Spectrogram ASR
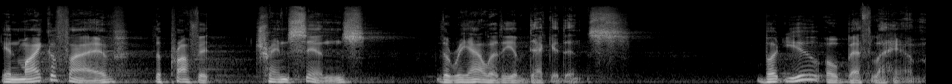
In Micah 5, the prophet transcends the reality of decadence. But you, O Bethlehem,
